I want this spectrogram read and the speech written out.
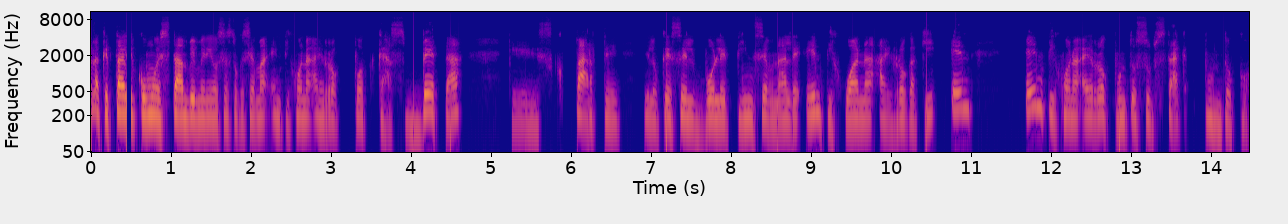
Hola, ¿qué tal? ¿Cómo están? Bienvenidos a esto que se llama En Tijuana iRock Podcast Beta, que es parte de lo que es el boletín semanal de En Tijuana iRock aquí en en tijuanairock.substack.com.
